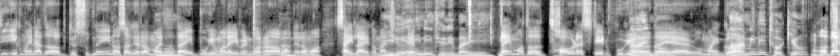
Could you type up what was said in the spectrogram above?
त्यो एक महिना त त्यो सुत्नै नसकेर मैले त दाई पुग्यो मलाई इभेन्ट गर्न भनेर म साइड लागेको मान्छे नि भाइ। दाई म त छवटा स्टेट पुगेर. दाई हामी नै ठोक्यौँ। दाई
